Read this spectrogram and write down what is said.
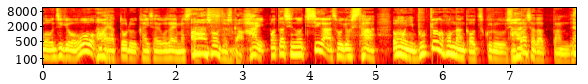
を、事業を、まあ、やっておる会社でございました。ああ、そうですか。はい。私の父が創業した、主に仏教の本なんかを作る出版社だったんです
